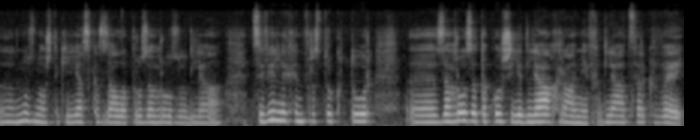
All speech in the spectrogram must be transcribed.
е, ну знову ж таки, я сказала про загрозу для цивільних інфраструктур. Загроза також є для храмів, для церквей,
